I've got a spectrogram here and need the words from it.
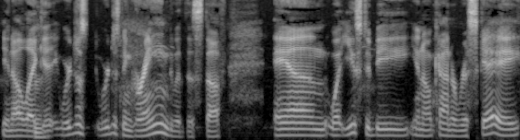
you know like mm. it, we're just we're just ingrained with this stuff and what used to be you know kind of risque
